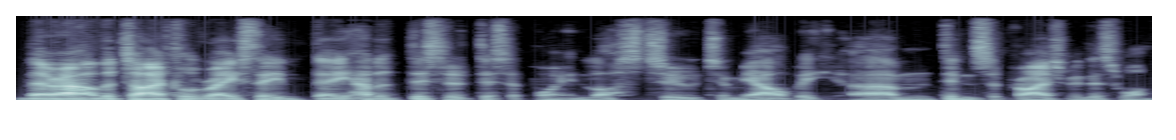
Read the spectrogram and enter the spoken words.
They're out of the title race. They they had a dis- disappointing loss to to Mjällby. Um, didn't surprise me this one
